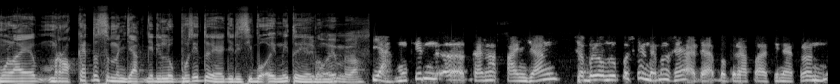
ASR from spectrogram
mulai meroket tuh semenjak jadi lupus itu ya, jadi si Boim itu ya, Di Bang. Boim ya, Bang? Ya, mungkin eh, karena panjang. Sebelum lupus kan memang saya ada beberapa sinetron.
